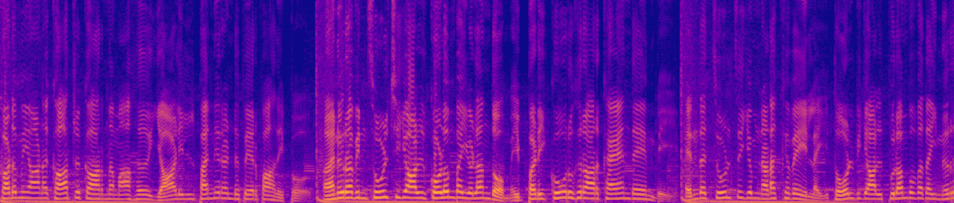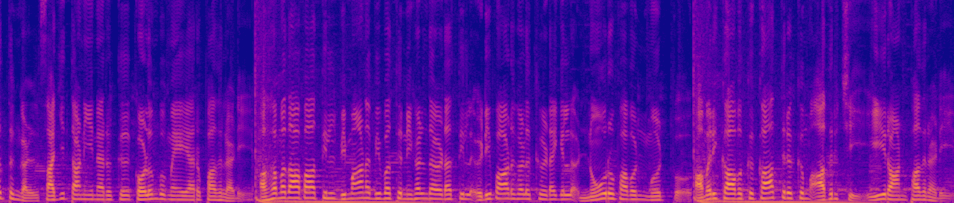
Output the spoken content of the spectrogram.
கடுமையான காற்று காரணமாக யாழில் பன்னிரண்டு பேர் பாதிப்பு. அனுரவின் சூழ்ச்சியால் கொழும்பை இழந்தோம் இப்படி கூறுகிறார் கயந்த எம்பி எந்த சூழ்ச்சியும் நடக்கவே இல்லை. தோல்வியால் புலம்புவதை நிறுத்துங்கள். சஜித் அணியினருக்கு கொழும்பு மேயர் பதிலடி. அகமதாபாத்தில் விமான விபத்து நிகழ்ந்த இடத்தில் இடிபாடுகளுக்கு இடையில் நூறு பவுன் மீட்பு. அமெரிக்காவுக்கு காத்திருக்கும் அதிர்ச்சி ஈரான் பதிலடி.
